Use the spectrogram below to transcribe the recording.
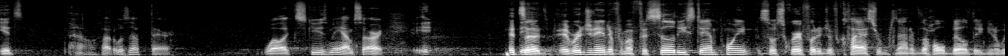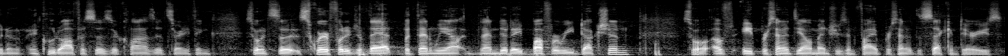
it's, oh, I thought it was up there. Well, excuse me, I'm sorry. It- It's a, originated from a facility standpoint, so square footage of classrooms, not of the whole building. You know, we don't include offices or closets or anything. So it's the square footage of that, but then we then did a buffer reduction, so of eight percent at the elementaries and five percent at the secondaries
